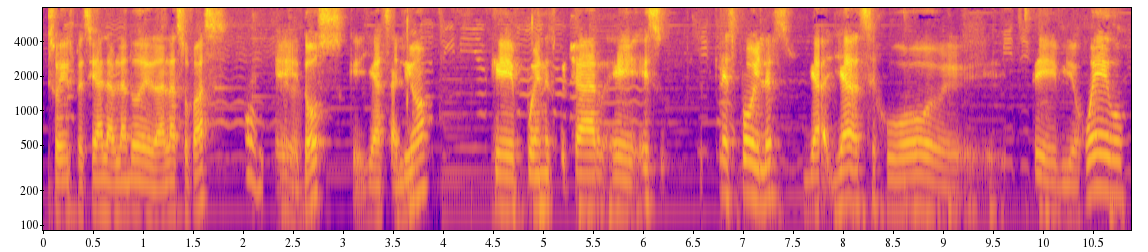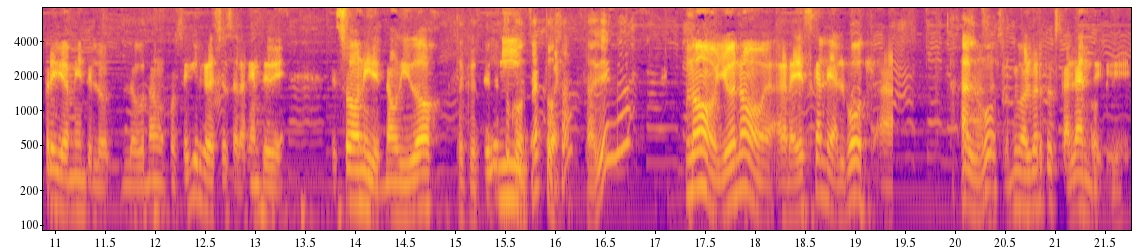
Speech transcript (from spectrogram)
episodio especial hablando de The Last of Us 2, que ya salió, que pueden escuchar, eh, es sin spoilers, ya, ya se jugó eh, este videojuego, previamente lo, lo logramos conseguir gracias a la gente de, de Sony, de Naughty Dog. Que tienes tu contacto, bueno. ¿Está bien, no? No, yo no, agradezcanle al bot, a, Al a bot. nuestro amigo Alberto Escalante, que,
